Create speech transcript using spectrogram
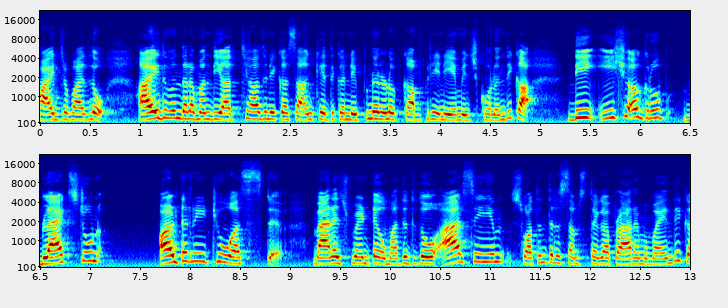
హైదరాబాద్లో ఐదు వందల మంది అత్యాధునిక సాంకేతిక నిపుణులను కంపెనీ నియమించుకోనుంది. ఇక D E Shaw group Blackstone alternative asset management మద్దతుతో ఆర్సీఎం స్వతంత్ర సంస్థగా ప్రారంభమైంది. ఇక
